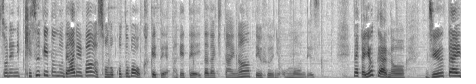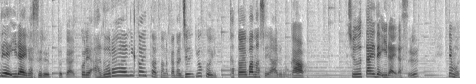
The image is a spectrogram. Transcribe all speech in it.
それに気づけたのであればその言葉をかけてあげていただきたいなっていうふうに思うんです。なんかよくあの渋滞でイライラするとかこれアドラーに書いてあったのかなよく例え話であるのが渋滞でイライラするでも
